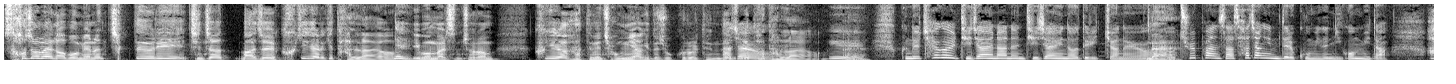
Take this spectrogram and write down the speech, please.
서점에 가 보면은 책들이 진짜 맞아요. 크기가 이렇게 달라요. 네. 이번 말씀처럼 크기가 같으면 정리하기도 좋고 그럴 텐데 이게 맞아요. 다 달라요. 예. 예. 근데 책을 디자인하는 디자이너들 있잖아요. 네. 또 출판사 사장님들의 고민은 이겁니다. 아,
